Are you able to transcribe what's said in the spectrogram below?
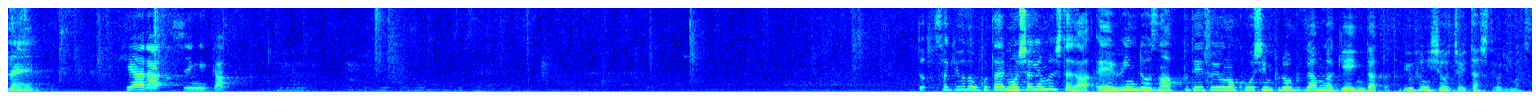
原因、木原審議官。先ほどお答え申し上げましたが、えー Windows のアップデート用の更新プログラムが原因だったというふうに承知をいたしております。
